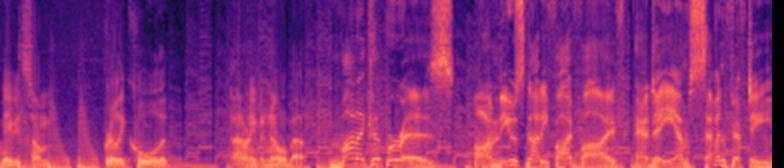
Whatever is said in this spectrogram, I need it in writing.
Maybe it's something really cool that I don't even know about. Monica Perez on News 95.5 and AM 750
